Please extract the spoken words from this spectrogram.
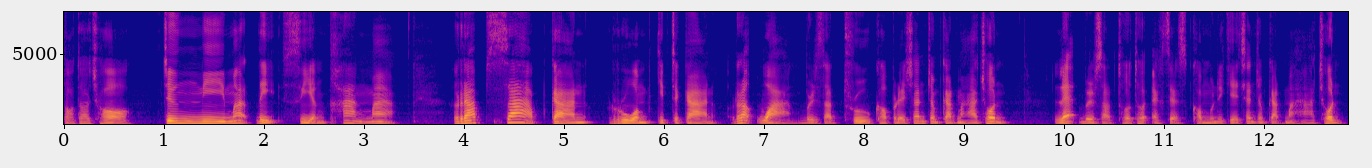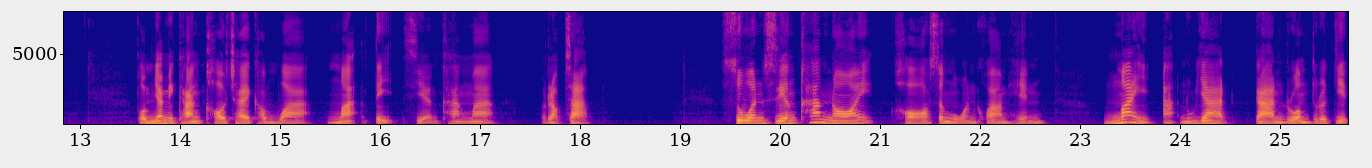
สทช จึงมีมติเสียงข้างมาก รับทราบการรวมกิจการระหว่างบริษัท True Corporation จำกัดมหาชน และบริษัท Total Access Communication จำกัดมหาชน ผมย้ำอีกครั้งเขาใช้คำว่า มติเสียงข้างมาก รับทราบ ส่วนเสียงข้างน้อยขอสงวนความเห็น ไม่อนุญาตการรวมธุรกิจ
